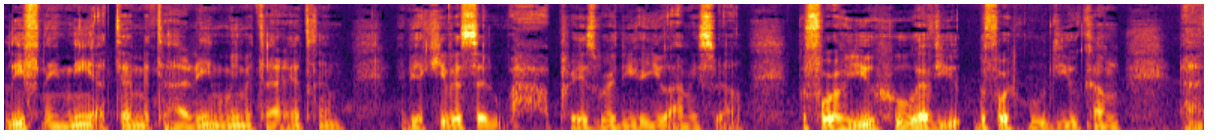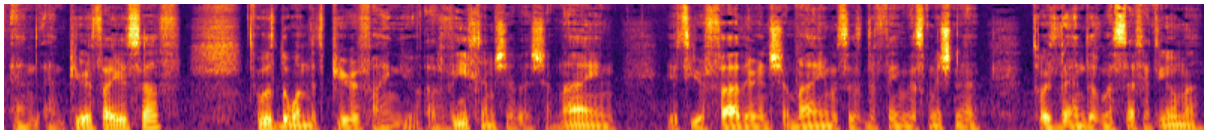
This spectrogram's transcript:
Lifnei mi atem mitaharim, mi mitaharetchem. Rabbi Akiva said, "Wow, praiseworthy are you, Am Yisrael. Before you, who have you? Before who do you come uh, and and purify yourself? Who is the one that's purifying you? Avichem sheba shamayim. It's your father in Shamayim, says the famous Mishnah towards the end of Masachet Yoma.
